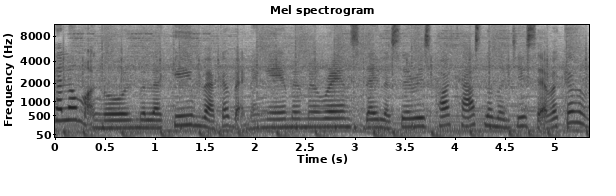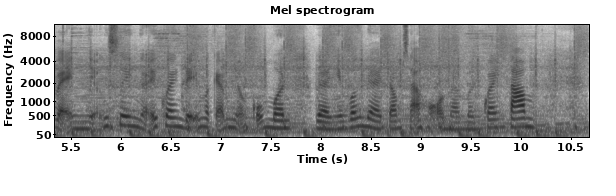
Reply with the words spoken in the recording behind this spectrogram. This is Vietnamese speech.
Hello mọi người, mình là Kim và các bạn đang nghe Memorands. Đây là series podcast nơi mình chia sẻ với các bạn những suy nghĩ, quan điểm và cảm nhận của mình về những vấn đề trong xã hội mà mình quan tâm.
